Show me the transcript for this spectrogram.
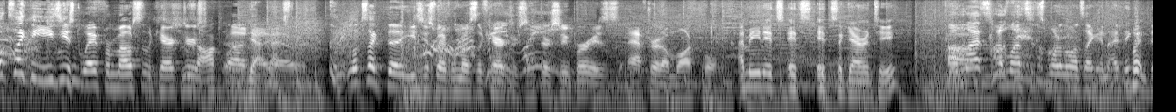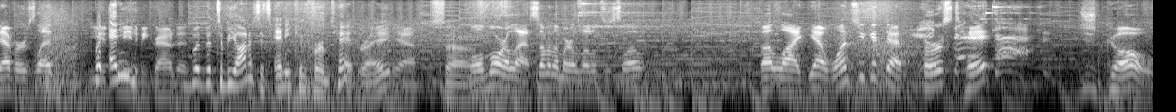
Looks like the easiest way for most of the characters. She's awkward. uh, Yeah, no, that's no. Looks like the easiest way for most of the characters to hit their super is after it unblockable. I mean, it's it's it's a guarantee. Unless unless it's one of the ones like, and I think Endeavor's led you But to any need to be grounded. But, but to be honest, it's any confirmed hit, right? yeah. So Well, more or less. Some of them are a little too slow. But like, yeah, once you get that first hit, just go.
